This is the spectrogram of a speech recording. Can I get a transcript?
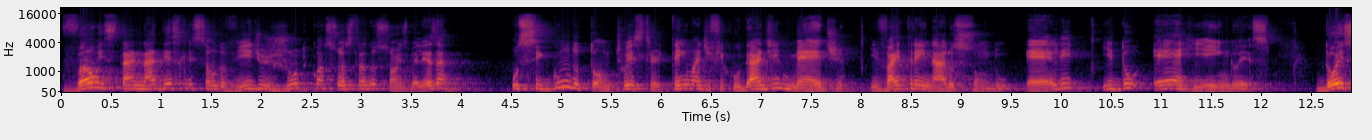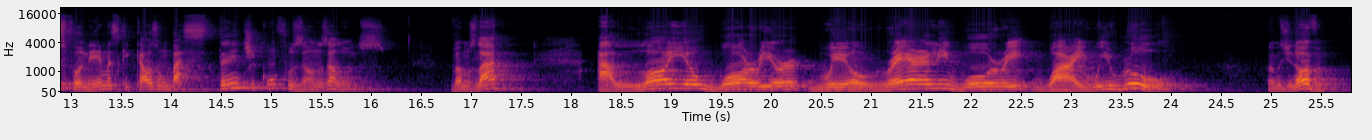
vão estar na descrição do vídeo junto com as suas traduções, beleza? O segundo tongue twister tem uma dificuldade média e vai treinar o som do L e do R em inglês dois fonemas que causam bastante confusão nos alunos. Vamos lá? A loyal warrior will rarely worry why we rule. Vamos de novo?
